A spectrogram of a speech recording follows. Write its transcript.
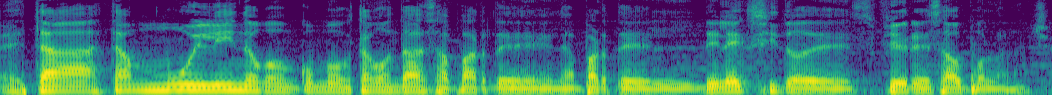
Está, está muy lindo con cómo está contada esa parte, la parte del, del éxito de Fiebre de Sábado por la noche.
